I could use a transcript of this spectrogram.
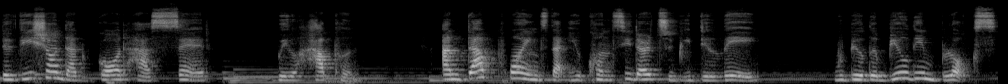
the vision that God has said will happen. And that point that you consider to be delay will be the building blocks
